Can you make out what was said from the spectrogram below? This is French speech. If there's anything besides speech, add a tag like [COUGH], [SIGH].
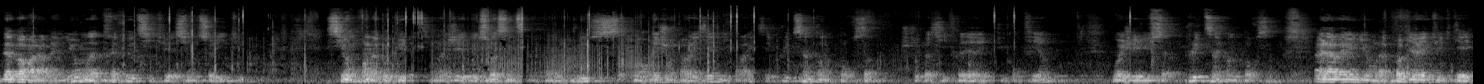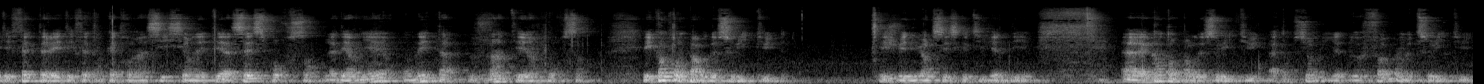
D'abord, à La Réunion, on a très peu de situations de solitude. Si on prend la population âgée de 65 ans ou plus, en région parisienne, il paraît que c'est plus de 50%. Je ne sais pas si Frédéric, tu confirmes. Moi, j'ai lu ça, plus de 50%. À La Réunion, la première étude qui a été faite, elle a été faite en 86 et on était à 16%. La dernière, on est à 21%. Et quand on parle de solitude, et je vais nuancer ce que tu viens de dire, euh, quand on parle de solitude, attention, il y a deux formes de solitude.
